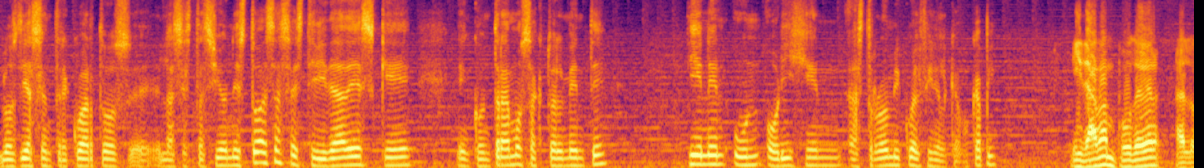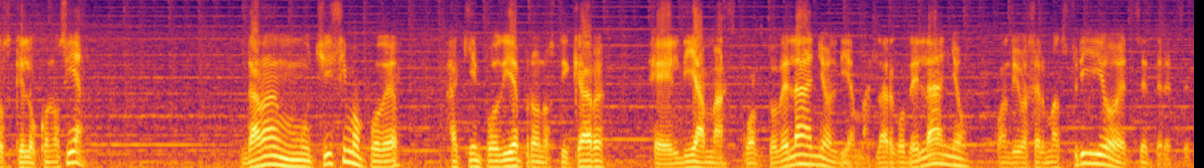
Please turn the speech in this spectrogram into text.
los días entre cuartos, eh, las estaciones, todas esas festividades que encontramos actualmente tienen un origen astronómico al fin y al cabo. Capi. Y daban poder a los que lo conocían. Daban muchísimo poder a quien podía pronosticar el día más corto del año, el día más largo del año, cuando iba a ser más frío, etcétera, etcétera.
